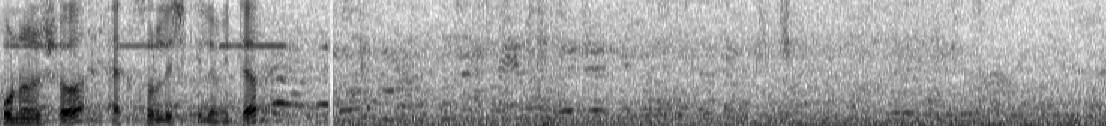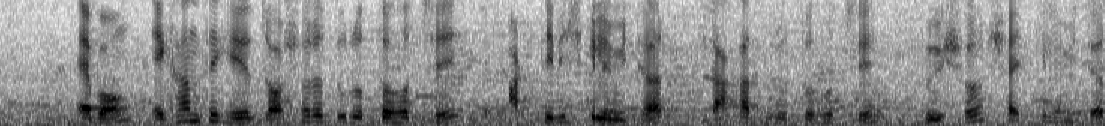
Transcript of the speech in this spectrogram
পনেরোশো একচল্লিশ কিলোমিটার। এবং এখান থেকে যশোরের দূরত্ব হচ্ছে আটত্রিশ কিলোমিটার ঢাকার দূরত্ব হচ্ছে দুইশো ষাট কিলোমিটার।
